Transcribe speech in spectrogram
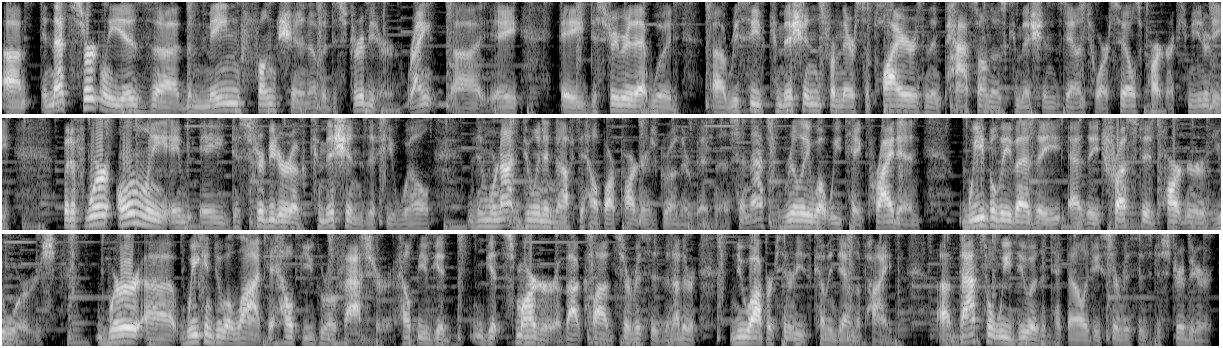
Um, and that certainly is uh, the main function of a distributor, right? Uh, a, a distributor that would uh, receive commissions from their suppliers and then pass on those commissions down to our sales partner community. But if we're only a, a, distributor of commissions, if you will, then we're not doing enough to help our partners grow their business. And that's really what we take pride in. We believe as a, as a trusted partner of yours, we're, uh, we can do a lot to help you grow faster, help you get, get smarter about cloud services and other new opportunities coming down the pipe. Uh, that's what we do as a technology services distributor.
